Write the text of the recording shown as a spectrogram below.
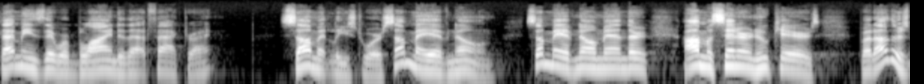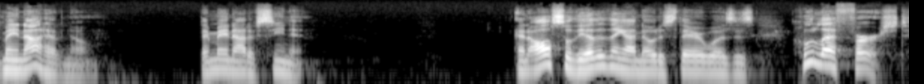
That means they were blind to that fact, right? Some at least were. Some may have known. Some may have known, man, they're, I'm a sinner and who cares? But others may not have known. They may not have seen it. And also the other thing I noticed there was is who left first?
